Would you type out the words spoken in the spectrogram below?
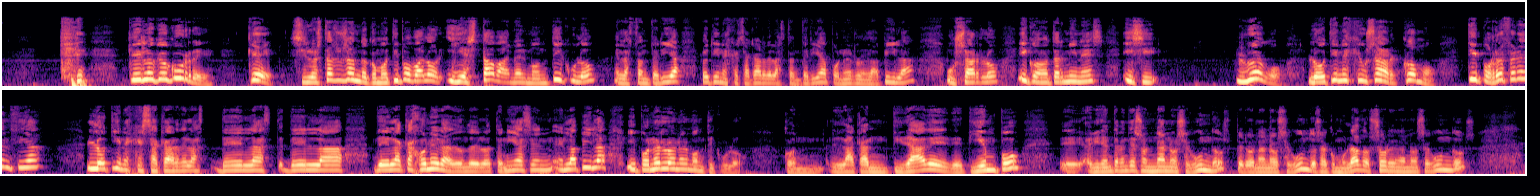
¿Qué, qué es lo que ocurre? Que si lo estás usando como tipo valor y estaba en el montículo, en la estantería, lo tienes que sacar de la estantería, ponerlo en la pila, usarlo y cuando termines, y si luego lo tienes que usar como tipo referencia, lo tienes que sacar de la, de de la, de la cajonera de donde lo tenías en, la pila y ponerlo en el montículo. Con la cantidad de, tiempo, eh, evidentemente son nanosegundos, pero nanosegundos acumulados sobre nanosegundos,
